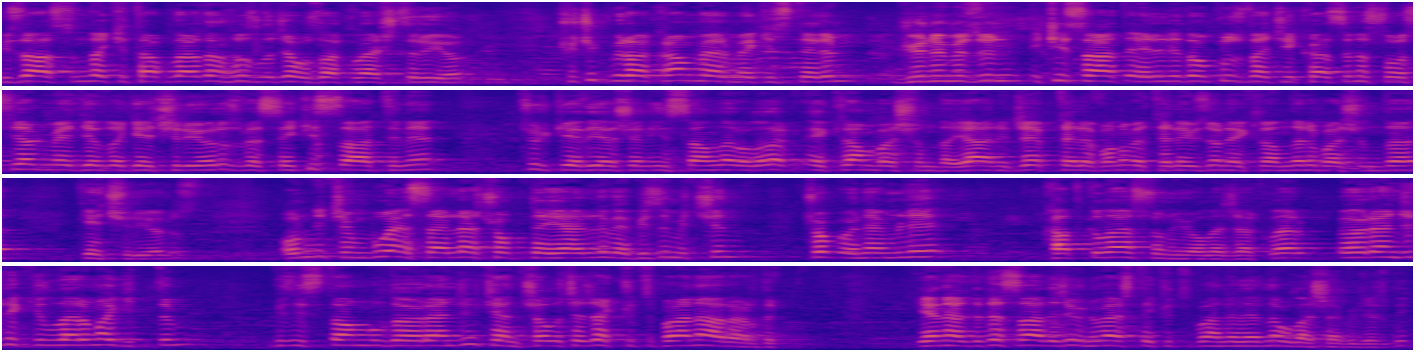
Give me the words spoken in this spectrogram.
bizi aslında kitaplardan hızlıca uzaklaştırıyor. Küçük bir rakam vermek isterim. Günümüzün 2 saat 59 dakikasını sosyal medyada geçiriyoruz ve 8 saatini Türkiye'de yaşayan insanlar olarak ekran başında yani cep telefonu ve televizyon ekranları başında geçiriyoruz. Onun için bu eserler çok değerli ve bizim için çok önemli katkılar sunuyor olacaklar. Öğrencilik yıllarıma gittim. Biz İstanbul'da öğrenciyken çalışacak kütüphane arardık. Genelde de sadece üniversite kütüphanelerine ulaşabilirdik.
